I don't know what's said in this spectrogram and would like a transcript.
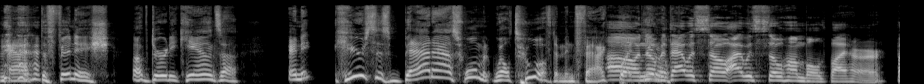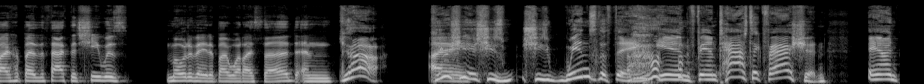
at the finish of Dirty Kanza, And it, here's this badass woman. Well, two of them, in fact. Oh but, no, know, but that was so. I was so humbled by her, by her, by the fact that she was motivated by what I said, and Yeah. Here I, she is. She's she wins the thing in fantastic fashion. And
